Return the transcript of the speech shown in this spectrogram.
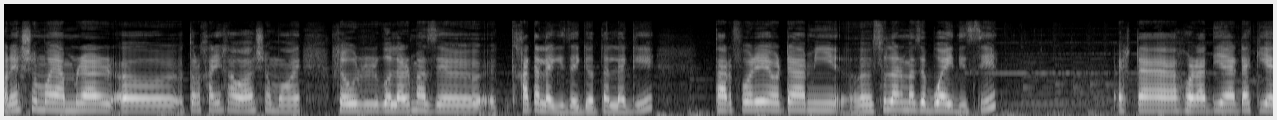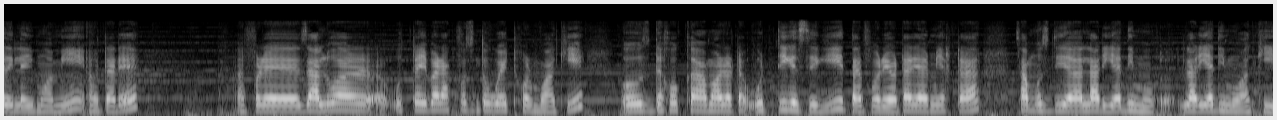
অনেক সময় আমরা তরকারি খাওয়ার সময় খেউর গলার মাঝে খাটা লাগি যায় গিয়ে তার লাগি। তারপরে ওটা আমি চুলার মাঝে বয়াই দিছি। একটা হরা দিয়া ডাকিয়া দিলাইমো আমি ওটারে তারপরে জালু আর উতরাইবার আগ পর্যন্ত ওয়েট করবো আর কি ও দেখো আমার ওটা উঠতে গেছে গি তারপরে ওটারে আমি একটা চামচ দিয়া লাড়িয়া দিমু লাড়িয়া দিমু আর কি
